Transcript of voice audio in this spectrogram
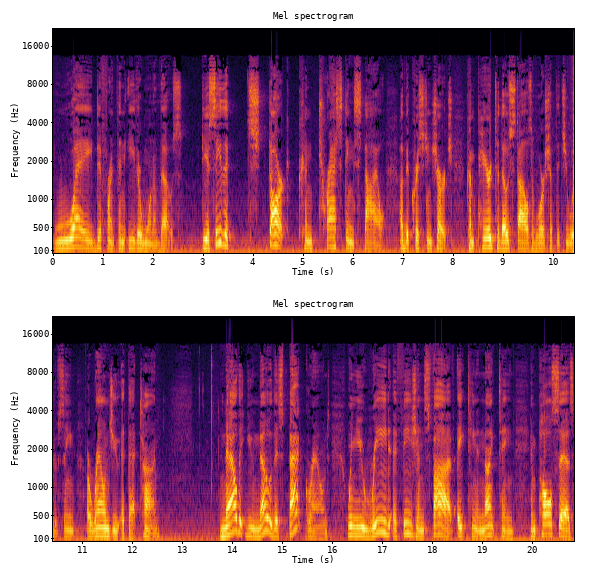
way different than either one of those. Do you see the stark contrasting style of the Christian church compared to those styles of worship that you would have seen around you at that time? Now that you know this background, when you read Ephesians 5 18 and 19, and Paul says,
